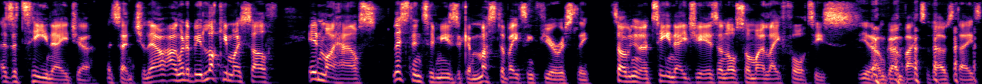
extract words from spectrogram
as a teenager. Essentially, I- I'm going to be locking myself in my house, listening to music and masturbating furiously. So, you know, teenage years and also my late forties. You know, I'm going back to those days.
